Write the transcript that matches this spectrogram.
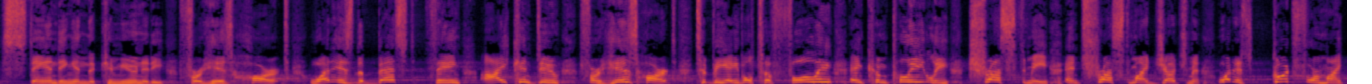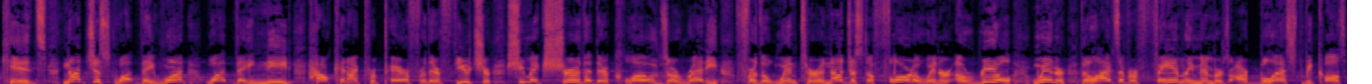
standing in the community, for his heart. What is the best thing I can do for his heart to be able to fully and completely trust me and trust my judgment? What is good for my kids? Not just what they want, what they need. How can I prepare for their future? She makes sure that their clothes are ready for the winter and not just a Florida winter, a real winter. The lives of her family members are blessed because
